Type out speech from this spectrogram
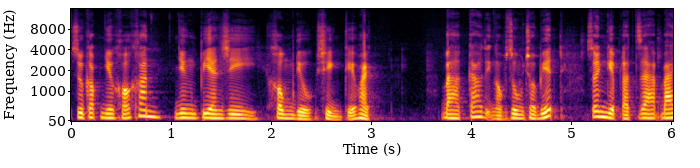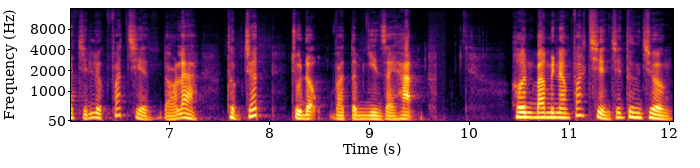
Dù gặp nhiều khó khăn, nhưng PNG không điều chỉnh kế hoạch. Bà Cao Thị Ngọc Dung cho biết, doanh nghiệp đặt ra 3 chiến lược phát triển đó là thực chất, chủ động và tầm nhìn dài hạn. Hơn 30 năm phát triển trên thương trường,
